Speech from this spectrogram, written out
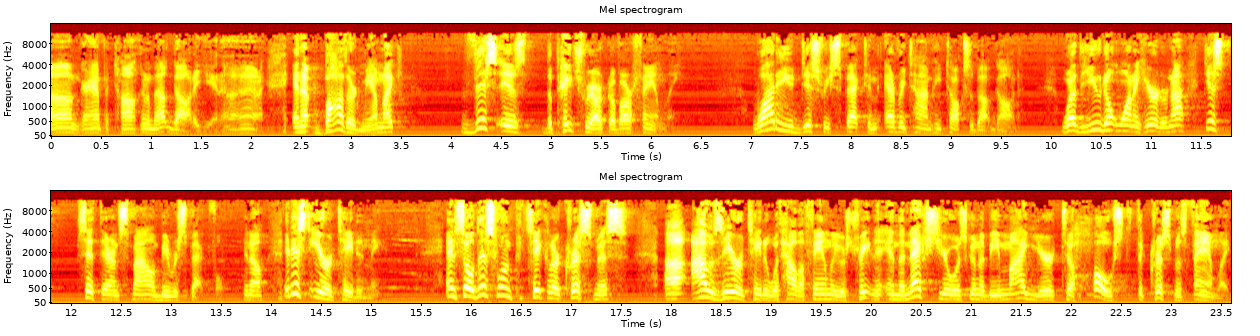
Oh, Grandpa talking about God again. And it bothered me. I'm like, this is the patriarch of our family. Why do you disrespect him every time he talks about God? Whether you don't want to hear it or not, just sit there and smile and be respectful. You know, it just irritated me. And so this one particular Christmas, uh, I was irritated with how the family was treating it. And the next year was going to be my year to host the Christmas family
